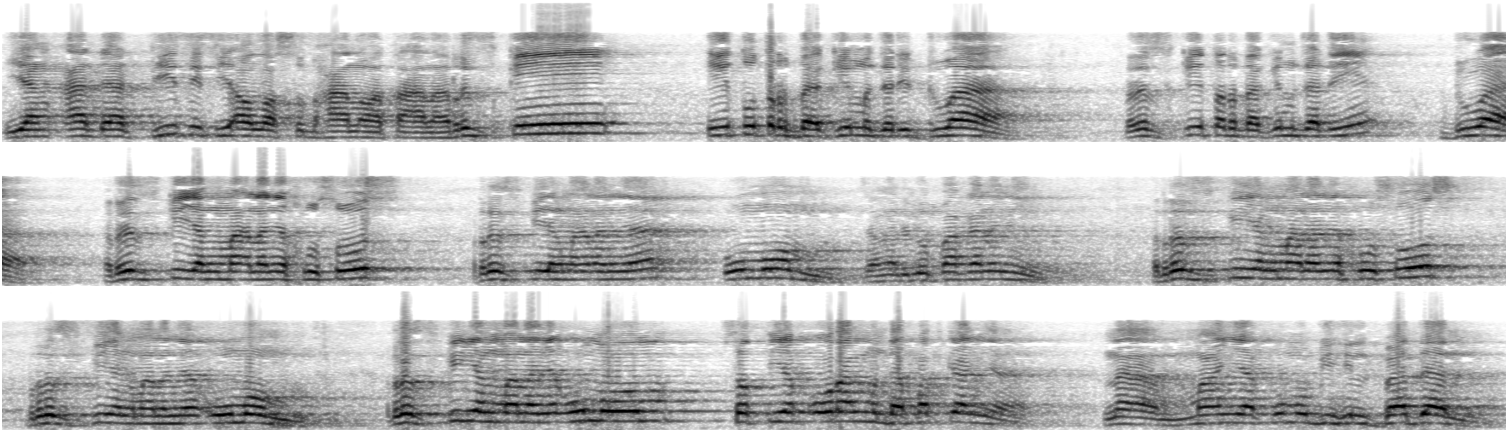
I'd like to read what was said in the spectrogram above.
yang ada di sisi Allah Subhanahu wa taala. Rezeki itu terbagi menjadi dua. Rezeki terbagi menjadi dua. Rezeki yang maknanya khusus, rezeki yang maknanya umum. Jangan dilupakan ini. Rezeki yang maknanya khusus, rezeki yang maknanya umum. Rezeki yang maknanya umum, setiap orang mendapatkannya. Nah, mayakumu bihil badan.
